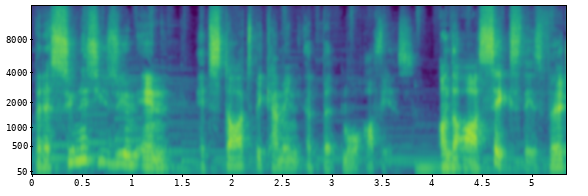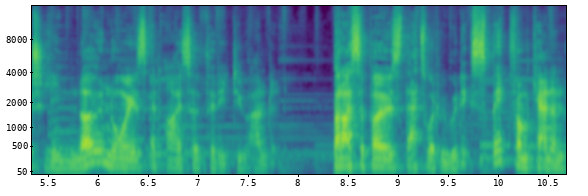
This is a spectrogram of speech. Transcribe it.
but as soon as you zoom in, it starts becoming a bit more obvious. On the R6, there's virtually no noise at ISO 3200. But I suppose that's what we would expect from Canon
